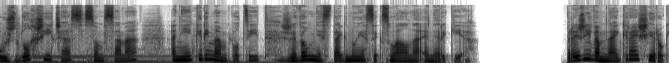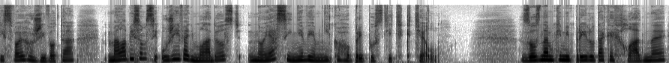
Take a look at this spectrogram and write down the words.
už dlhší čas som sama a niekedy mám pocit, že vo mne stagnuje sexuálna energia. Prežívam najkrajšie roky svojho života, mala by som si užívať mladosť, no ja si neviem nikoho pripustiť k telu. Zoznamky mi prídu také chladné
